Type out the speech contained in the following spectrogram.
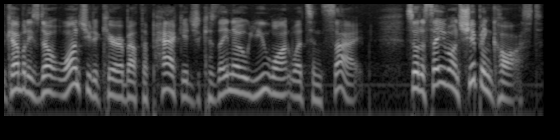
The companies don't want you to care about the package because they know you want what's inside. So, to save on shipping cost,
